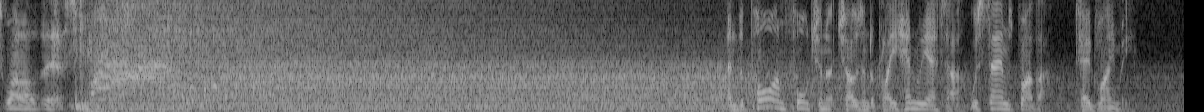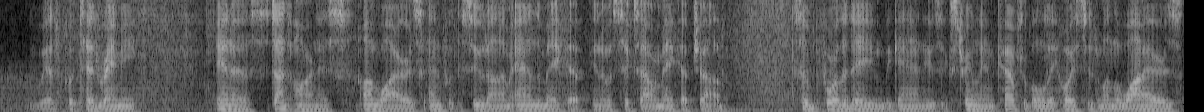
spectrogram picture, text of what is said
Swallow this. And the poor unfortunate chosen to play Henrietta was Sam's brother, Ted Raimi. We had to put Ted Raimi in a stunt harness on wires and put the suit on him and the makeup, you know, a six hour makeup job. So before the day even began, he was extremely uncomfortable. They hoisted him on the wires.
